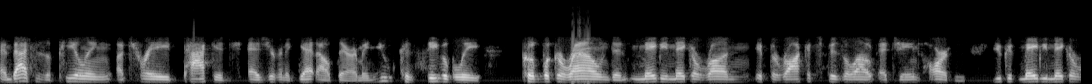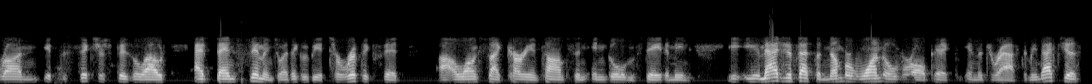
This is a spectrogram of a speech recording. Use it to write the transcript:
and that's as appealing a trade package as you're going to get out there. I mean, you conceivably could look around and maybe make a run if the Rockets fizzle out at James Harden. You could maybe make a run if the Sixers fizzle out at Ben Simmons, who I think would be a terrific fit uh, alongside Curry and Thompson in Golden State. I mean, imagine if that's the number one overall pick in the draft. I mean, that just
